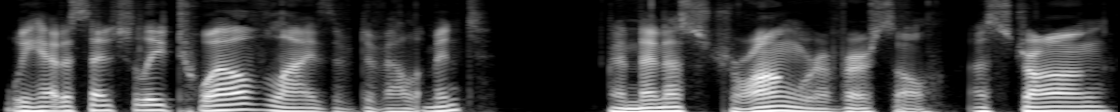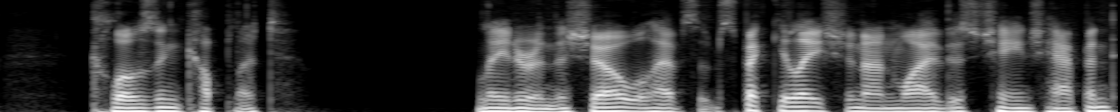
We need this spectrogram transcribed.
we had essentially 12 lines of development and then a strong reversal, a strong closing couplet. Later in the show, we'll have some speculation on why this change happened,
